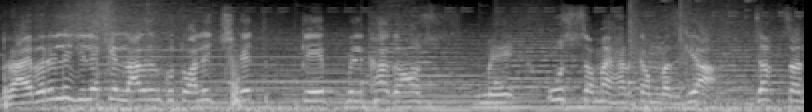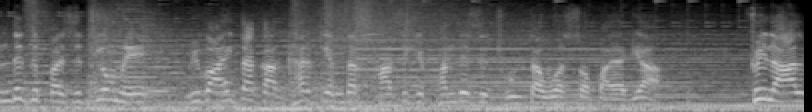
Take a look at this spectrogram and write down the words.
रायबरेली ज़िले के लालगंज कोतवाली क्षेत्र के पिलखा गाँव में उस समय हड़कम मच गया, जब संदिग्ध परिस्थितियों में विवाहिता का घर के अंदर फांसी के फंदे से झूलता हुआ शव पाया गया। फ़िलहाल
